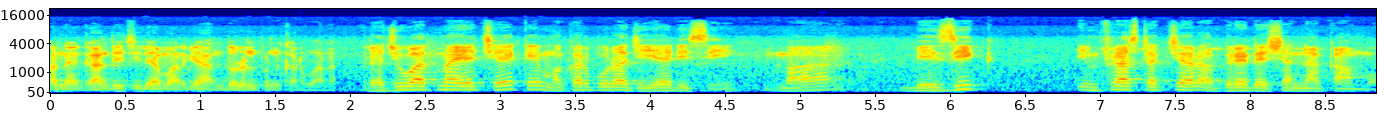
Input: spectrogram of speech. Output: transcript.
અને ગાંધી માર્ગે આંદોલન પણ કરવાના. રજૂઆતમાં એ છે કે મકરપુરા જીઆઈડીસીમાં બેઝિક ઇન્ફ્રાસ્ટ્રક્ચર અપગ્રેડેશનના કામો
